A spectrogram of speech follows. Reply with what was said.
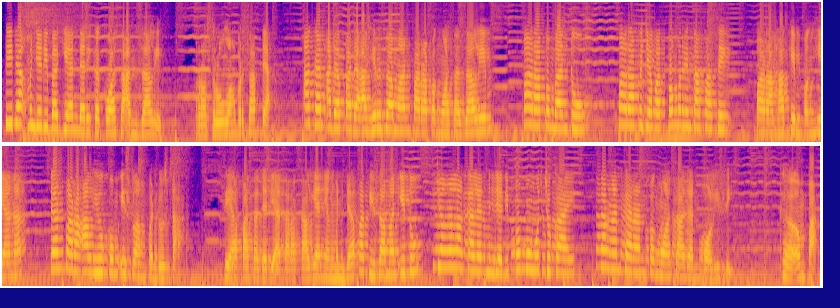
tidak menjadi bagian dari kekuasaan zalim. Rasulullah bersabda, akan ada pada akhir zaman para penguasa zalim, para pembantu, para pejabat pemerintah fasik, para hakim pengkhianat, dan para ahli hukum Islam pendusta. Siapa saja di antara kalian yang mendapati zaman itu, janganlah kalian menjadi pemungut cukai, tangan kanan penguasa dan polisi. Keempat,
